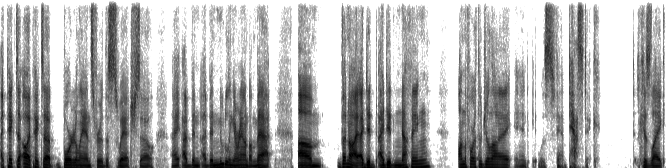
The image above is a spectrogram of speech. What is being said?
I picked up. Oh, I picked up Borderlands for the Switch. So I, I've been I've been noodling around on that. Um, but no, I, I did I did nothing on the 4th of July and it was fantastic. Because like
